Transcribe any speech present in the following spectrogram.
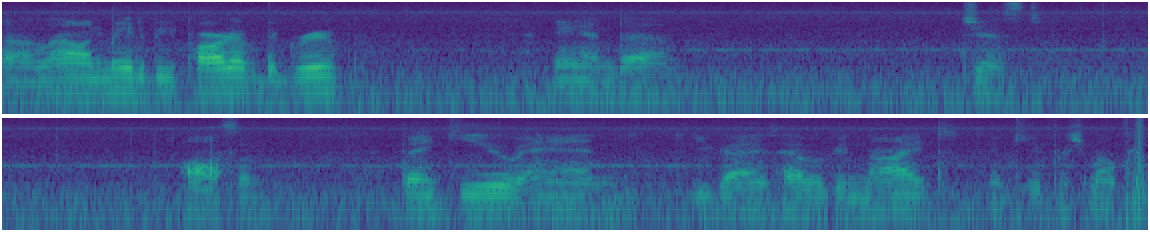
uh, allowing me to be part of the group and um, just awesome. Thank you, and you guys have a good night and keep her smoking.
